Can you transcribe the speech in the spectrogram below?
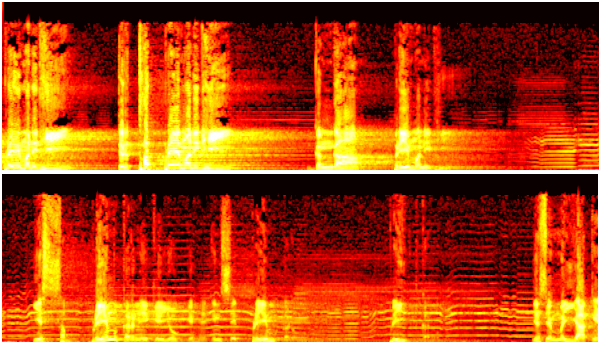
प्रेम निधि, तीर्थ प्रेम निधि, गंगा प्रेम निधि। ये सब प्रेम करने के योग्य हैं। इनसे प्रेम करो। प्रीत करो। जैसे मैया के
